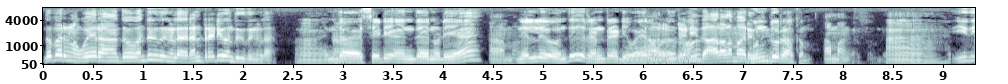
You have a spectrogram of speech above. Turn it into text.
இந்த பாருங்க உயரம் இதோ வந்துக்குதுங்களா ரெண்டு அடி வந்துக்குதுங்களா இந்த செடி இந்த என்னுடைய நெல் வந்து ரெண்டரை அடி உயரம் ரெண்டு அடி தாராளமாக இருக்கு குண்டு ரகம் ஆமாங்க இது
